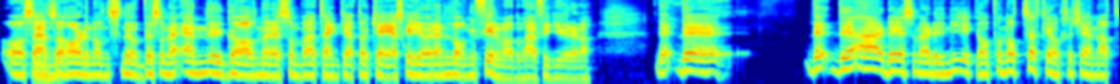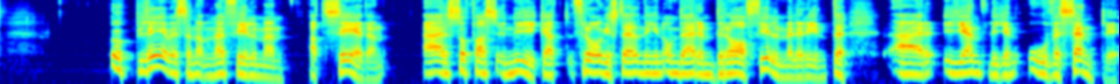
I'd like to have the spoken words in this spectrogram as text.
Och sen mm. så har du någon snubbe som är ännu galnare som bara tänker att okej, okay, jag ska göra en långfilm av de här figurerna. Det, det, det, det, är det som är det unika och på något sätt kan jag också känna att upplevelsen av den här filmen, att se den, är så pass unik att frågeställningen om det är en bra film eller inte är egentligen oväsentlig.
